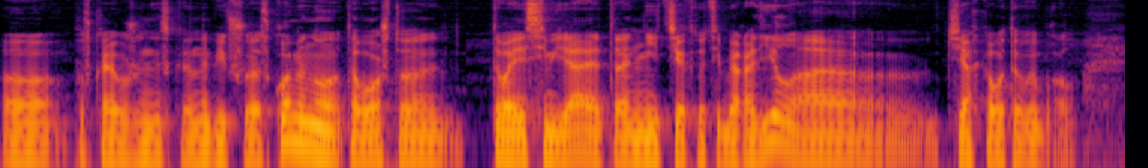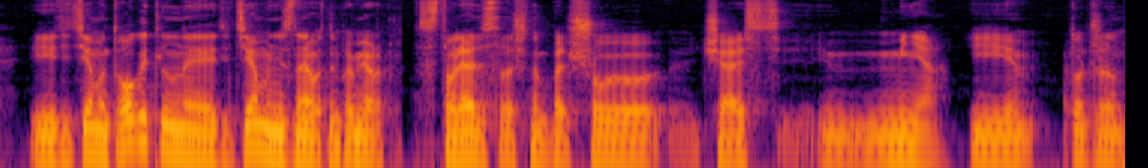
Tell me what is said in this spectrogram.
пускай уже несколько набившую оскомину, того, что твоя семья — это не те, кто тебя родил, а тех, кого ты выбрал. И эти темы трогательные, эти темы, не знаю, вот, например, составляют достаточно большую часть меня. И тот же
